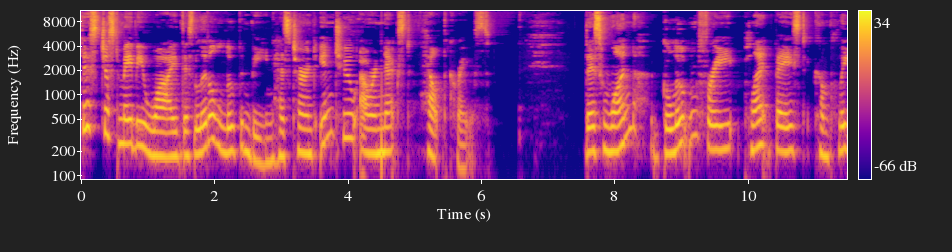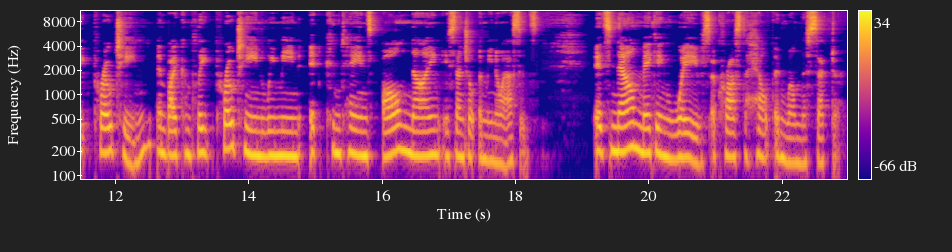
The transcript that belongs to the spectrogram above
this just may be why this little lupin bean has turned into our next health craze. This one gluten free, plant based, complete protein, and by complete protein, we mean it contains all nine essential amino acids. It's now making waves across the health and wellness sector.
